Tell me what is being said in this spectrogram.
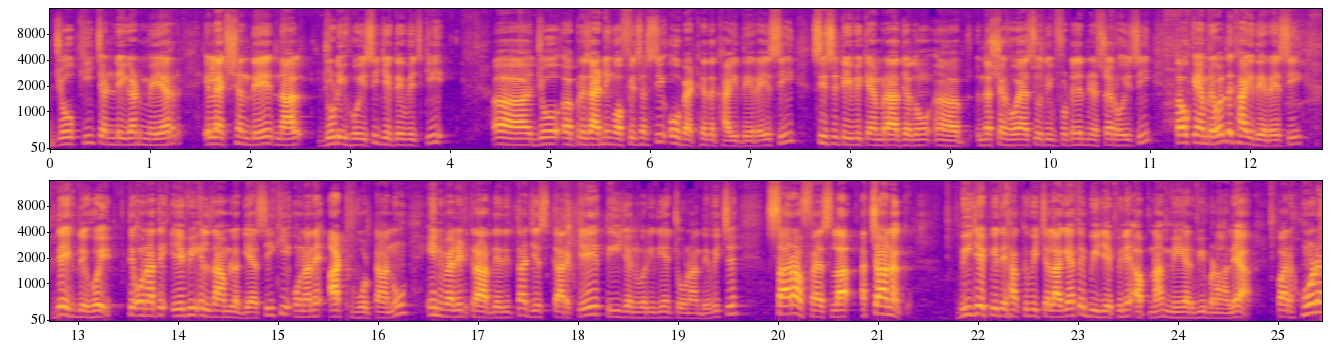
ਜੋ ਕਿ ਚੰਡੀਗੜ੍ਹ ਮੇਅਰ ਇਲੈਕਸ਼ਨ ਦੇ ਨਾਲ ਜੁੜੀ ਹੋਈ ਸੀ, ਜਿਹਦੇ ਵਿੱਚ ਕਿ ਜੋ ਪ੍ਰੀਜ਼ਾਈਡਿੰਗ ਆਫੀਸਰ ਸੀ, ਉਹ ਬੈਠੇ ਦਿਖਾਈ ਦੇ ਰਹੇ ਸੀ। ਸੀਸੀਟੀਵੀ ਕੈਮਰਾ ਜਦੋਂ ਨਸ਼ਰ ਹੋਇਆ ਸੀ, ਉਹਦੀ ਫੁਟੇਜ ਨਸ਼ਰ ਹੋਈ ਸੀ, ਤਾਂ ਉਹ ਕੈਮਰੇ ਵੱਲ ਦਿਖਾਈ ਦੇ ਰਹੇ ਸੀ, ਦੇਖਦੇ ਹੋਏ। ਤੇ ਉਹਨਾਂ ਤੇ ਇਹ ਵੀ ਇਲਜ਼ਾਮ ਲੱਗਿਆ ਸੀ ਕਿ ਉਹਨਾਂ ਨੇ 8 ਵੋਟਾਂ ਨੂੰ ਇਨਵੈਲਿਡ ਕਰਾਰ ਦੇ ਦਿੱਤਾ, ਜਿਸ ਕਰਕੇ 30 ਜਨਵਰੀ ਦੀਆਂ ਚੋਣਾਂ ਦੇ ਵਿੱਚ ਸਾਰਾ ਫੈਸਲਾ ਅਚਾਨਕ ਬੀਜੇਪੀ ਦੇ ਹੱਕ ਵਿੱਚ ਚਲਾ ਗਿਆ ਤੇ ਬੀਜੇਪੀ ਨੇ ਆਪਣਾ ਮੇਅਰ ਵੀ ਬਣਾ ਲਿਆ। ਪਰ ਹੁਣ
